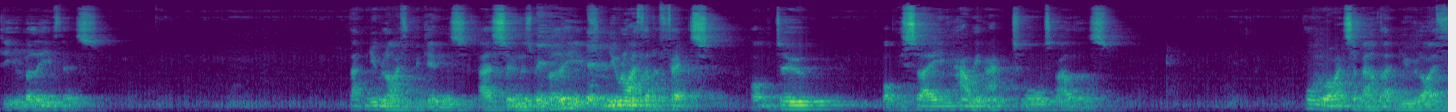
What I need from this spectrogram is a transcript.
Do you believe this? That new life begins as soon as we believe. New life that affects what we do, what we say, how we act towards others. Paul writes about that new life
